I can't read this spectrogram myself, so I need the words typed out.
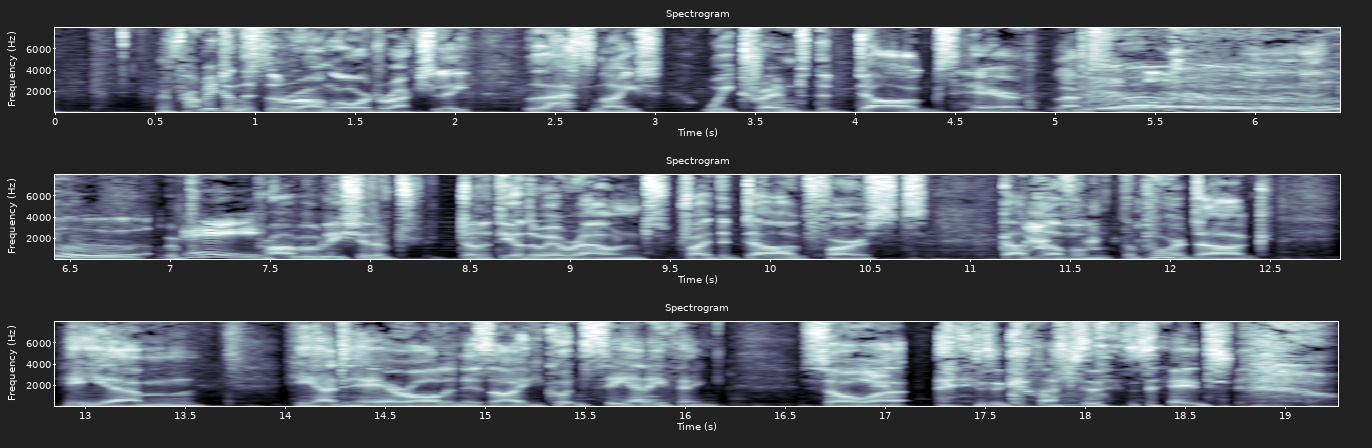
we've probably done this in the wrong order. Actually, last night we trimmed the dog's hair. Last night, Ooh, we probably should have tr- done it the other way around. Tried the dog first. God love him, the poor dog. He um he had hair all in his eye. He couldn't see anything. So Yeah. uh, it got to this stage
